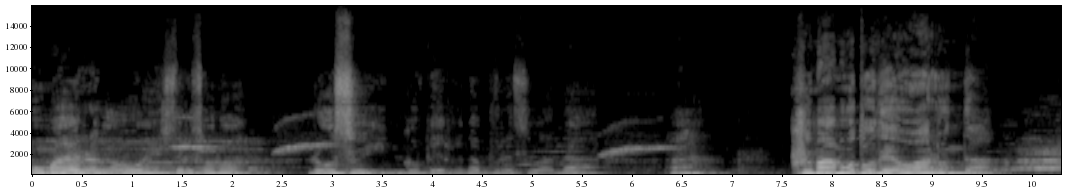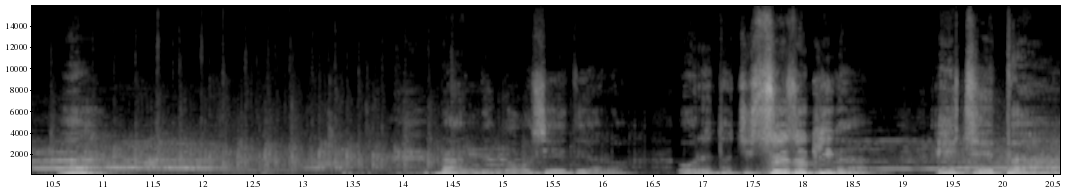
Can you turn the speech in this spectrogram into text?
お前らが応援してるそのロス・インゴベルナブレスはなあ熊本で終わるんだ。あなんでか教えてやろう。俺たち鈴木軍一番。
